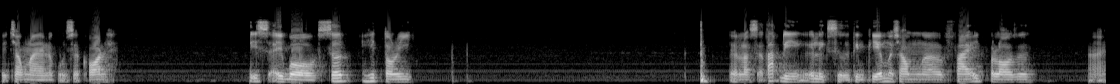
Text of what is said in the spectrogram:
Thì trong này nó cũng sẽ có này. Disable search history thì nó sẽ tắt đi cái lịch sử tìm kiếm ở trong uh, file Explorer. Đấy.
